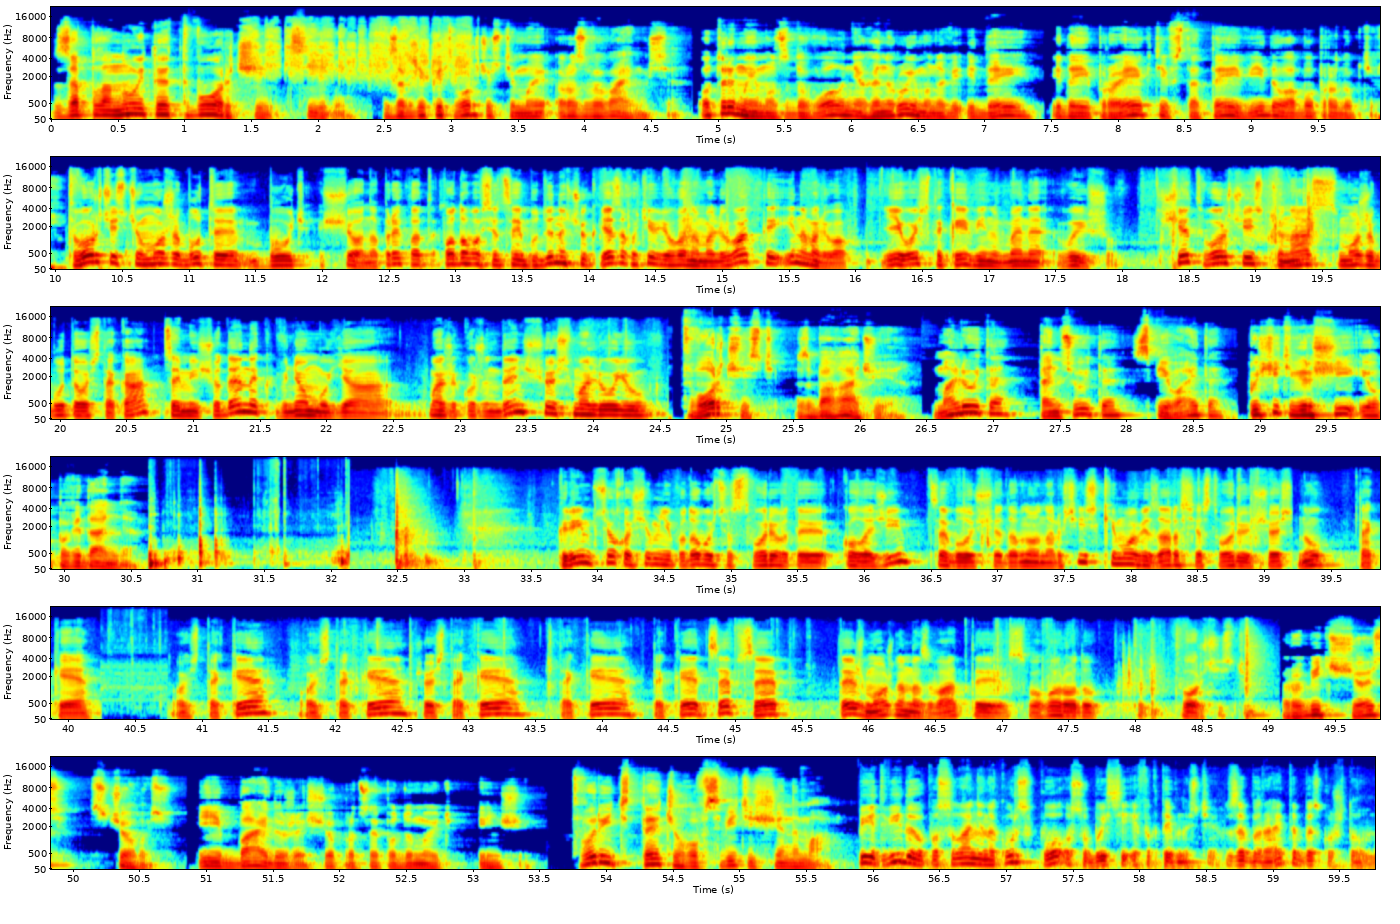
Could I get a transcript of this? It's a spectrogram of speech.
Заплануйте творчі цілі. Завдяки творчості ми розвиваємося, отримуємо задоволення, генеруємо нові ідеї, ідеї проєктів, статей, відео або продуктів. Творчістю може бути будь-що. Наприклад, подобався цей будиночок, я захотів його намалювати і намалював. І ось такий він в мене вийшов. Ще творчість у нас може бути ось така. Це мій щоденник. В ньому я майже кожен день щось малюю. Творчість збагачує. Малюйте, танцюйте, співайте, пишіть вірші і оповідання. Крім цього, ще мені подобається створювати колажі. Це було ще давно на російській мові. Зараз я створюю щось, ну, таке. Ось таке, ось таке, щось таке, таке, таке. Це все теж можна назвати свого роду творчістю. Робіть щось з чогось. І байдуже, що про це подумають інші. Творіть те, чого в світі ще нема. Під відео посилання на курс по особистій ефективності. Забирайте безкоштовно.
